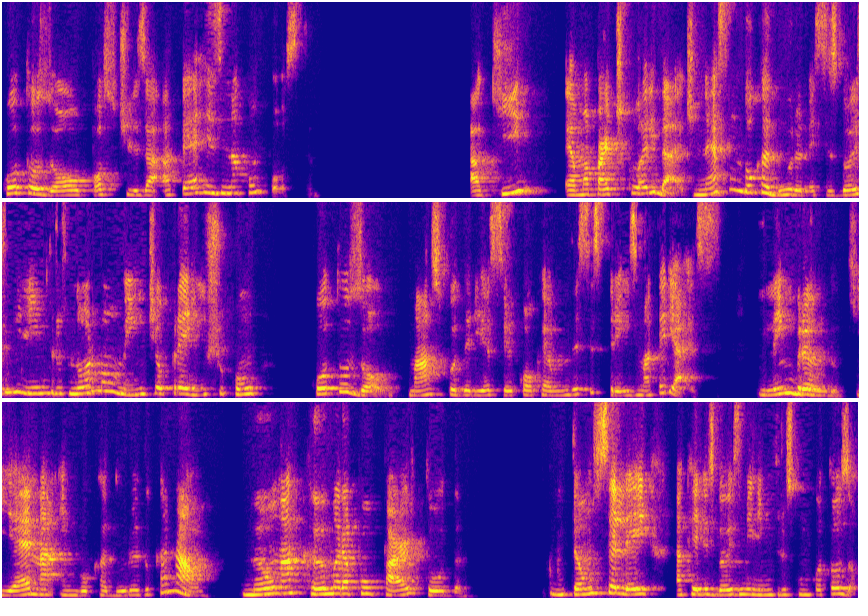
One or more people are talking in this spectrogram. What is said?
cotosol, posso utilizar até resina composta. Aqui é uma particularidade. Nessa embocadura, nesses 2 milímetros, normalmente eu preencho com cotosol, mas poderia ser qualquer um desses três materiais. E lembrando que é na embocadura do canal, não na câmara pulpar toda. Então, selei aqueles 2 milímetros com cotosol.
